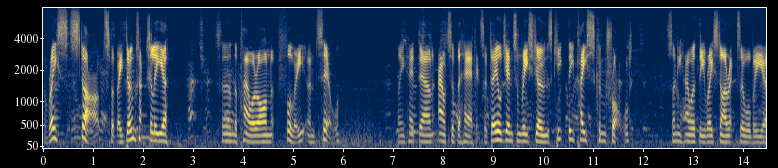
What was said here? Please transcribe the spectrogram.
The race starts, but they don't actually uh, turn the power on fully until they head down out of the hairpin. So Dale Jensen, Reese Jones keep the pace controlled. Sonny Howard, the race director, will be uh,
